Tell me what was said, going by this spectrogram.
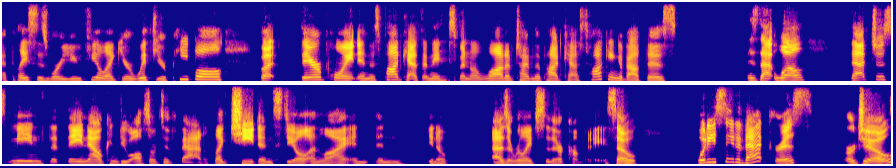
at places where you feel like you're with your people. But their point in this podcast, and they spend a lot of time the podcast talking about this, is that, well, that just means that they now can do all sorts of bad, like cheat and steal and lie and, and you know, as it relates to their company. So what do you say to that, Chris? or Joe?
